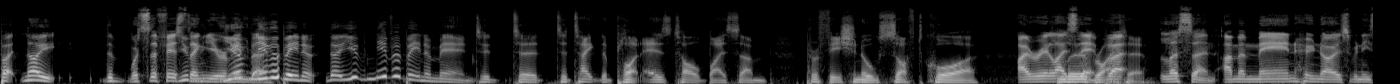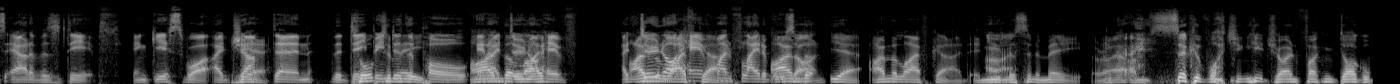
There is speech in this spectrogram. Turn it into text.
But no, the What's the 1st thing you remember? You've never been a no. You've never been a man to to to take the plot as told by some professional softcore. I realize that, writer. but listen, I'm a man who knows when he's out of his depth. And guess what? I jumped in the deep Talk end of the pool, and I'm I the do not have. I I'm do not have my inflatables the- on. yeah, I'm the lifeguard, and you right. listen to me. All right, Okay. I'm sick of watching you try and fucking doggle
